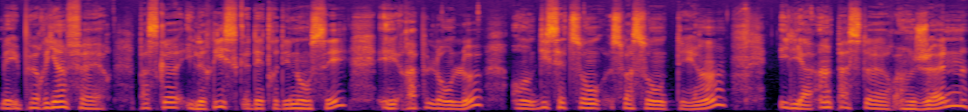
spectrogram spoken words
mais il peut rien faire parce qu'il risque d'être dénoncé. Et rappelons-le, en 1761 il y a un pasteur, un jeune,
